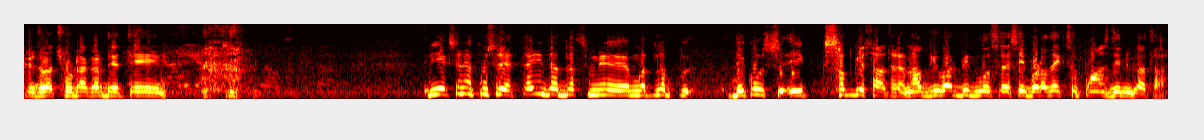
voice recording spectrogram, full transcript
फिर थोड़ा छोटा कर देते। रिएक्शन में कुछ रहता ही नहीं था, दस में मतलब देखो एक सबके साथ रहना, अब की बार बिग बॉस ऐसे ही बड़ा था, एक सौ पाँच दिन का था।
